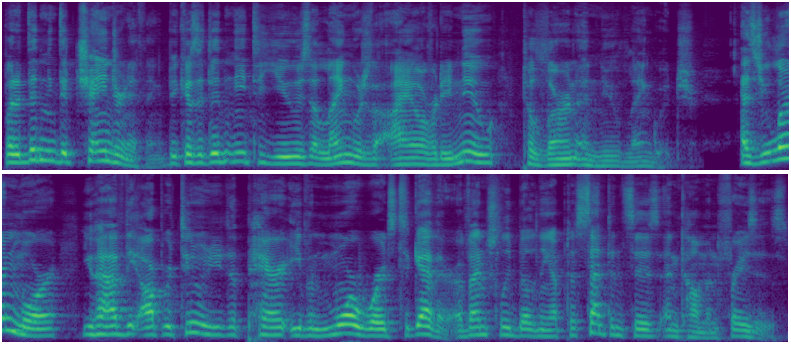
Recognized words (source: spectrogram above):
but it didn't need to change anything because it didn't need to use a language that I already knew to learn a new language. As you learn more, you have the opportunity to pair even more words together, eventually building up to sentences and common phrases.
